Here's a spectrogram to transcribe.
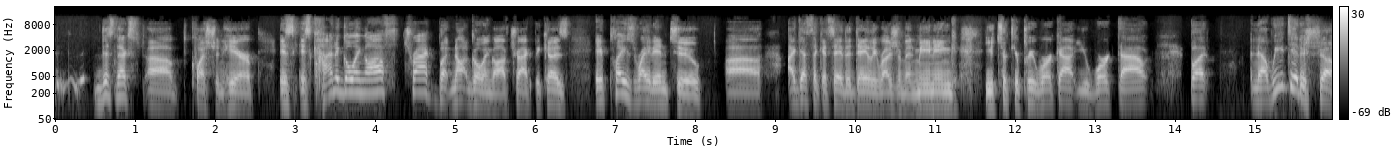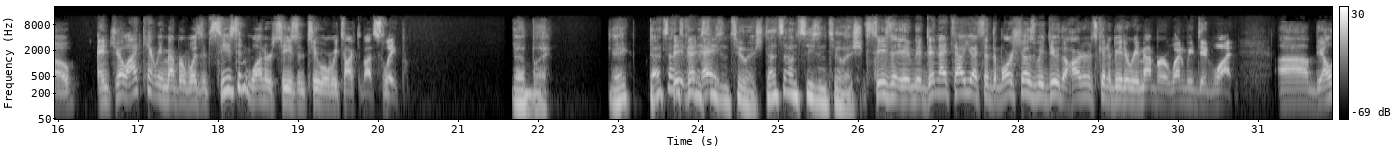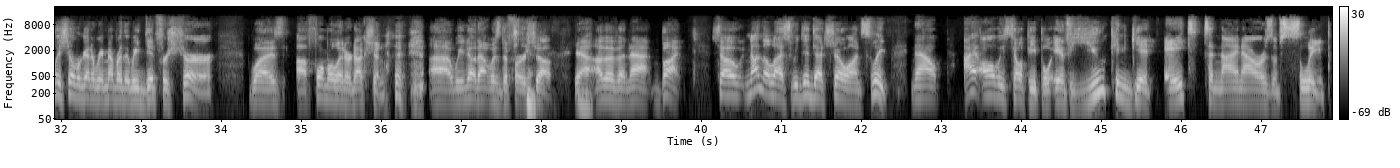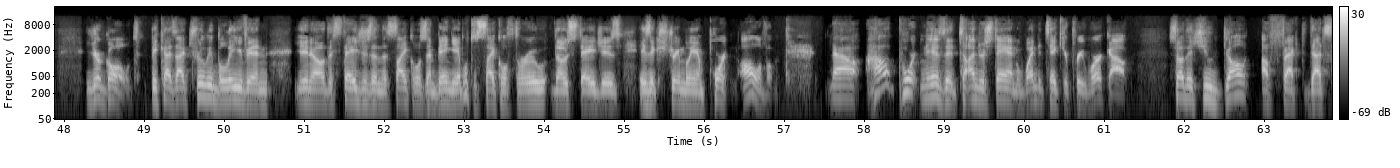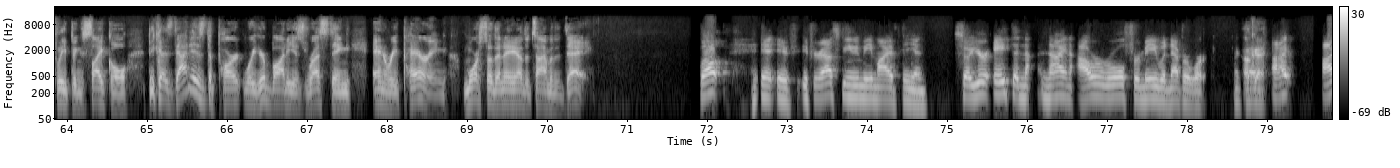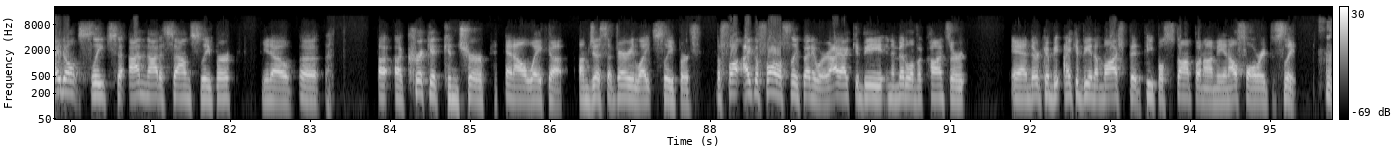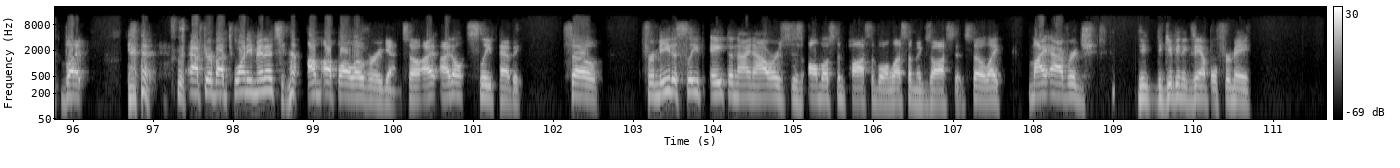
this next uh, question here is is kind of going off track, but not going off track because it plays right into. Uh, I guess I could say the daily regimen, meaning you took your pre workout, you worked out, but now we did a show, and Joe, I can't remember was it season one or season two where we talked about sleep. Oh boy. Yeah, that sounds kind of hey. season two ish. That sounds season two ish. season didn't i tell you i said the more shows we do the harder it's going to be to remember when we did what um, the only show we're going to remember that we did for sure was a formal introduction uh, we know that was the first show yeah other than that but so nonetheless we did that show on sleep. Now i always tell people if you can get eight to nine hours of sleep you're gold because i truly believe in you know the stages and the cycles and being able to cycle through those stages is extremely important all of them now how important is it to understand when to take your pre-workout so that you don't affect that sleeping cycle because that is the part where your body is resting and repairing more so than any other time of the day Well, if if you're asking me my opinion, so your eight to nine hour rule for me would never work. Okay. I I don't sleep. I'm not a sound sleeper. You know, uh, a, a cricket can chirp and I'll wake up. I'm just a very light sleeper. The fall, I could fall asleep anywhere. I, I could be in the middle of a concert, and there could be I could be in a mosh pit, people stomping on me, and I'll fall right to sleep. but after about 20 minutes, I'm up all over again. So I, I don't sleep heavy. So for me to sleep eight to nine hours is almost impossible unless I'm exhausted. So like my average, to, to give you an example for me,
